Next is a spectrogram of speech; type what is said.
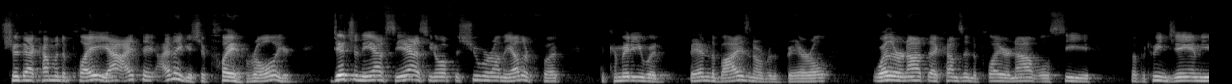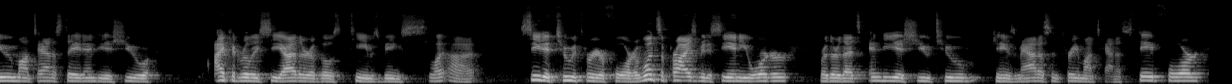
Should that come into play? Yeah, I think I think it should play a role. You're ditching the FCS. You know, if the shoe were on the other foot, the committee would bend the bison over the barrel. Whether or not that comes into play or not, we'll see. But between JMU, Montana State, NDSU, I could really see either of those teams being uh, seeded two, three, or four. It wouldn't surprise me to see any order, whether that's NDSU two, James Madison three, Montana State four,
